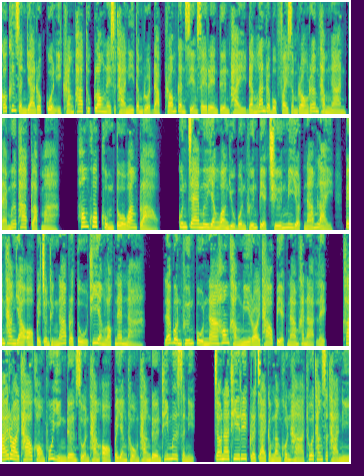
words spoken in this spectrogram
ก็ขึ้นสัญญาณรบกวนอีกครั้งภาพทุกกล้องในสถานีตำรวจดับพร้อมกันเสียงไซเรนเตือนภัย ดังลั่นระบบไฟสำรองเริ่มทำงาน แต่เมื่อภาพกลับมา ห้องควบคุมตัวว่างเปล่า กุญแจมือยังวางอยู่บนพื้นเปียกชื้นมีหยดน้ำไหล เป็นทางยาวออกไปจนถึงหน้าประตูที่ยังล็อกแน่นหนา และบนพื้นปูนหน้าห้องขังมีรอยเท้าเปียกน้ำขนาดเล็ก คล้ายรอยเท้าของผู้หญิงเดินสวนทางออกไปยังโถงทางเดินที่มืดสนิท เจ้าหน้าที่รีบกระจายกำลังค้นหาทั่วทั้งสถานี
